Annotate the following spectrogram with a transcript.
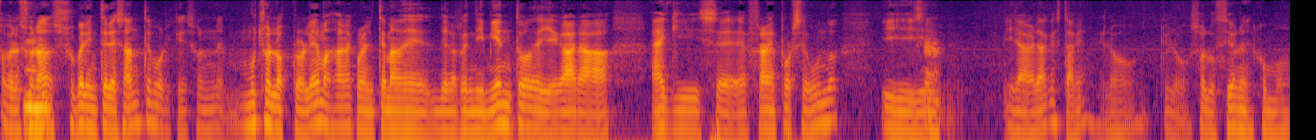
No, pero suena Mm. súper interesante porque son muchos los problemas ahora con el tema de- del rendimiento, de llegar a, a X eh, frames por segundo y, Sí. y la verdad que está bien que lo, que lo solucionen como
